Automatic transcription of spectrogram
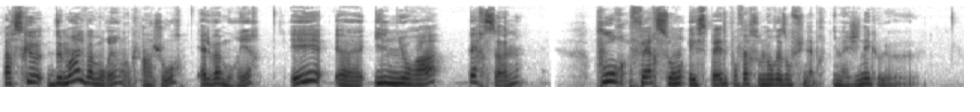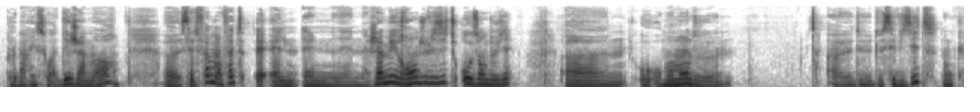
Parce que demain, elle va mourir, donc un jour, elle va mourir, et euh, il n'y aura personne pour faire son espède, pour faire son oraison funèbre. Imaginez que le, que le mari soit déjà mort. Euh, cette femme, en fait, elle, n'a jamais rendu visite aux endeuillés euh, au, moment de, de, de, ses visites, donc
